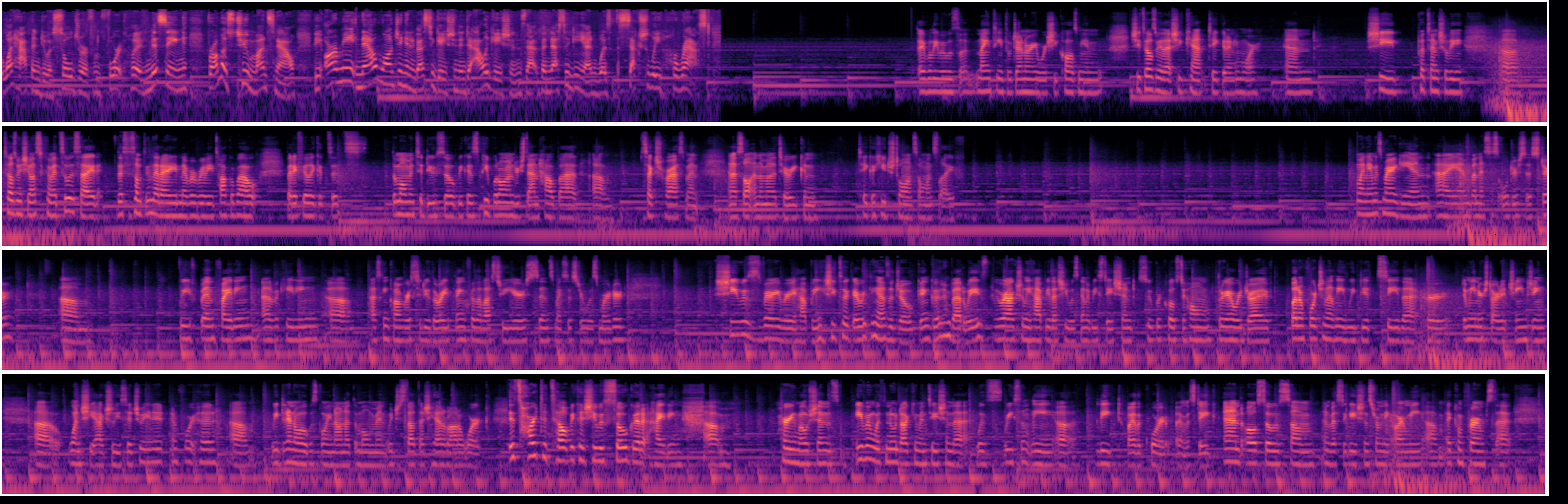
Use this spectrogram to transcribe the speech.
What happened to a soldier from Fort Hood missing for almost two months now? The Army now launching an investigation into allegations that Vanessa Guillen was sexually harassed. I believe it was the 19th of January where she calls me and she tells me that she can't take it anymore. And she potentially uh, tells me she wants to commit suicide. This is something that I never really talk about, but I feel like it's it's the moment to do so because people don't understand how bad um, sexual harassment and assault in the military can take a huge toll on someone's life. My name is Mayra Guillen. I am Vanessa's older sister. Um, we've been fighting, advocating, uh, asking Congress to do the right thing for the last two years since my sister was murdered she was very, very happy. She took everything as a joke in good and bad ways. We were actually happy that she was going to be stationed super close to home, three hour drive. But unfortunately, we did see that her demeanor started changing uh, when she actually situated in Fort Hood. Um, we didn't know what was going on at the moment. We just thought that she had a lot of work. It's hard to tell because she was so good at hiding. Um, her emotions, even with new documentation that was recently uh, leaked by the court by mistake, and also some investigations from the army. Um, it confirms that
